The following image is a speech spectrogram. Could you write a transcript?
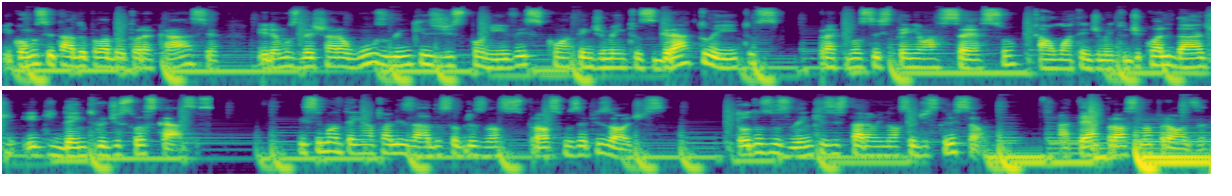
e, como citado pela doutora Cássia, iremos deixar alguns links disponíveis com atendimentos gratuitos para que vocês tenham acesso a um atendimento de qualidade e de dentro de suas casas. E se mantenham atualizados sobre os nossos próximos episódios. Todos os links estarão em nossa descrição. Até a próxima prosa!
